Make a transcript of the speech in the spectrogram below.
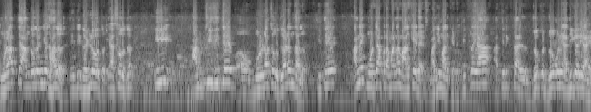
मुळात ते आंदोलन जे झालं ते जे घडलं होतं ते असं होतं की आमची जिथे बोर्डाचं उद्घाटन झालं तिथे अनेक मोठ्या प्रमाणात मार्केट आहे माझी मार्केट आहे. तिथलं या अतिरिक्त जो जो कोणी अधिकारी आहे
